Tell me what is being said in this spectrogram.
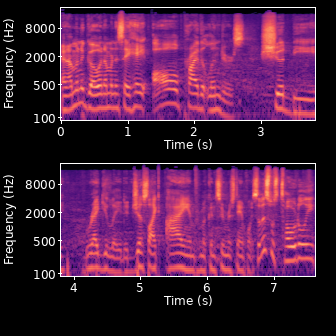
and I'm going to go and I'm going to say, hey, all private lenders should be regulated just like I am from a consumer standpoint. So this was totally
